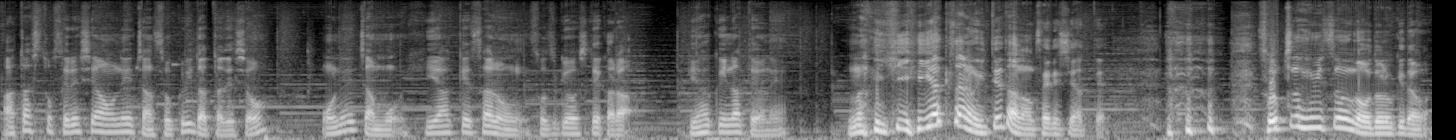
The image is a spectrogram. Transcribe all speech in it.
私とセレシアお姉ちゃんそっくりだったでしょ？お姉ちゃんも日焼けサロン卒業してから美白になったよね。日焼けサロン行ってたの？セレシアって。そっちの秘密の方が驚きだわ。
